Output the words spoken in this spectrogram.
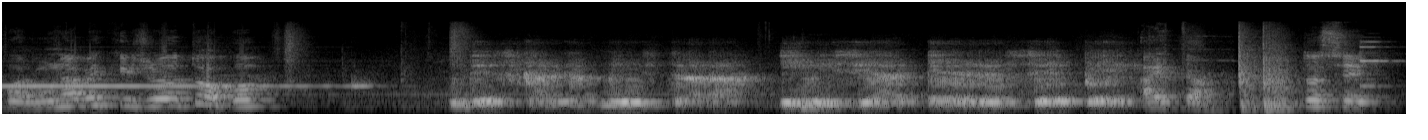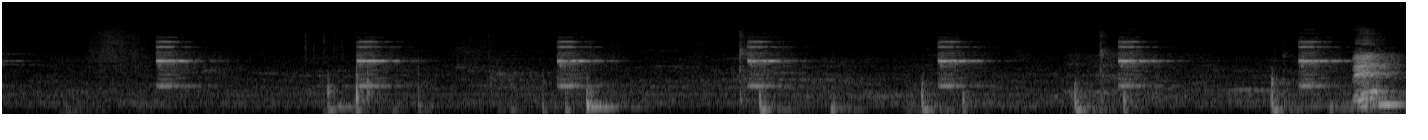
Bueno, una vez que yo lo toco, Descarga administrada. Iniciar RCP. ahí está. Entonces, ¿ven?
